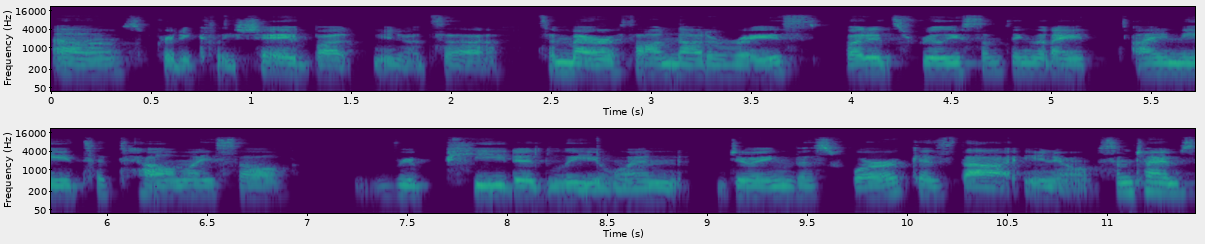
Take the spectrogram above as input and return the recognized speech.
uh, it's pretty cliche, but you know, it's a, it's a marathon, not a race, but it's really something that I, I need to tell myself repeatedly when doing this work is that you know sometimes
